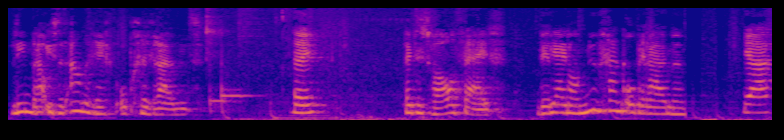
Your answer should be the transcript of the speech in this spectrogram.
Linda is het aanrecht opgeruimd. Nee. Het is half vijf. Wil jij dan nu gaan opruimen? Ja.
